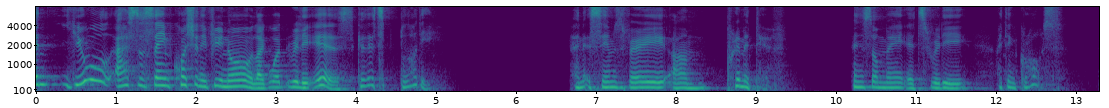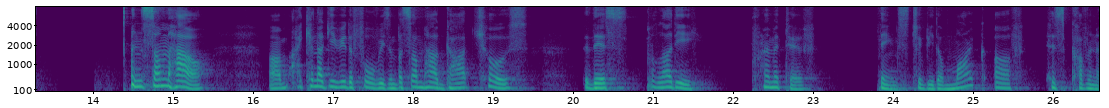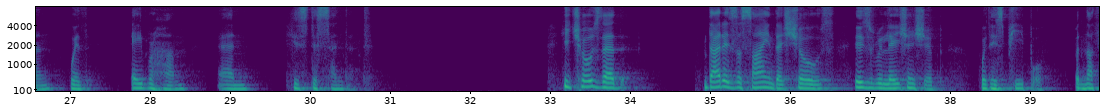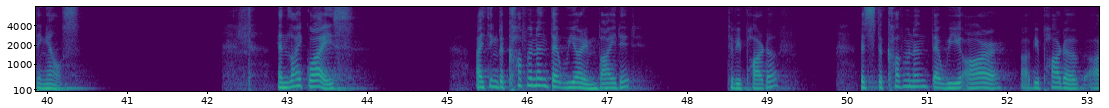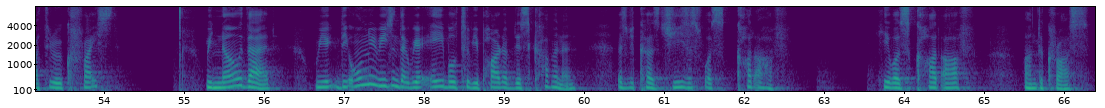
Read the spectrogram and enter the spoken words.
and you will ask the same question if you know, like, what really is, because it's bloody. And it seems very um, primitive. And in some way, it's really, I think, gross. And somehow, um, I cannot give you the full reason, but somehow God chose this bloody, primitive things to be the mark of his covenant with Abraham and his descendant. He chose that that is a sign that shows his relationship with his people, but nothing else. And likewise, I think the covenant that we are invited to be part of It's the covenant that we are uh, be part of uh, through Christ. We know that we, the only reason that we are able to be part of this covenant is because Jesus was cut off. He was cut off on the cross.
